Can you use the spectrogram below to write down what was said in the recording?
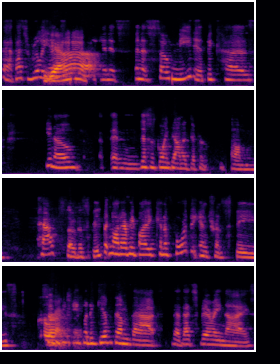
that. That's really yeah. And it's and it's so needed because, you know, and this is going down a different um, path, so to speak, but not everybody can afford the entrance fees. Correct. So to be able to give them that, that that's very nice.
